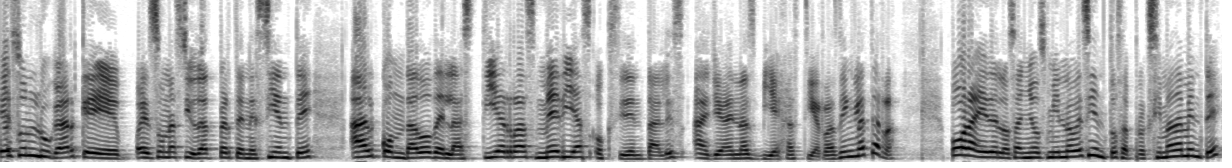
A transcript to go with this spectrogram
es un lugar que es una ciudad perteneciente al condado de las Tierras Medias Occidentales, allá en las viejas tierras de Inglaterra, por ahí de los años 1900 aproximadamente,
